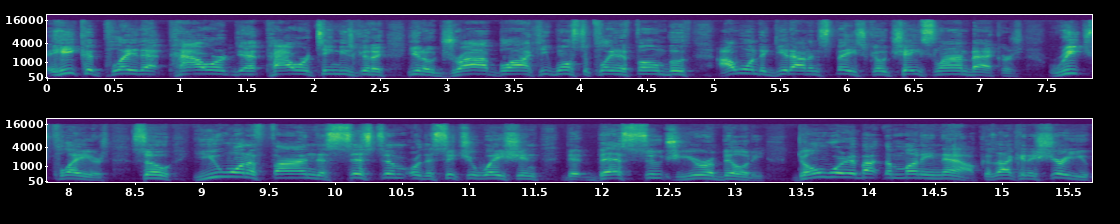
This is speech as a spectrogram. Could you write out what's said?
He could play that power, that power team. He's going to, you know, drive block. He wants to play in a phone booth. I wanted to get out in space, go chase linebackers, reach players. So you want to find the system or the situation that best suits your ability. Don't worry worry about the money now because I can assure you,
